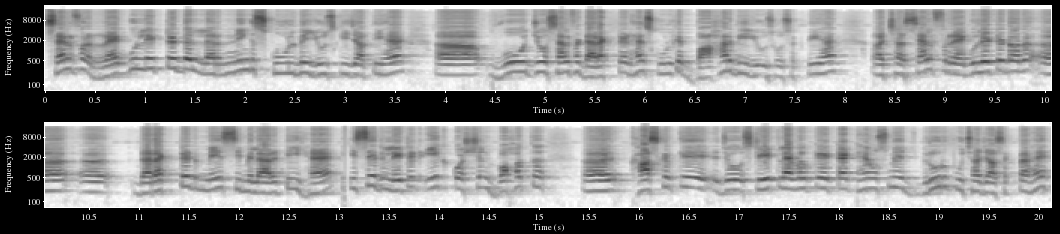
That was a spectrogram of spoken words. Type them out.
self regulated learning school में यूज़ की जाती है। वो जो सेल्फ डायरेक्टेड है, स्कूल के बाहर भी यूज़ हो सकती है। अच्छा सेल्फ रेगुलेटेड और डायरेक्टेड में सिमिलैरिटी है। इससे रिलेटेड एक क्वेश्चन बहुत खास करके जो स्टेट लेवल के टेट हैं, उसमें ज़रूर पूछा जा सकता है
